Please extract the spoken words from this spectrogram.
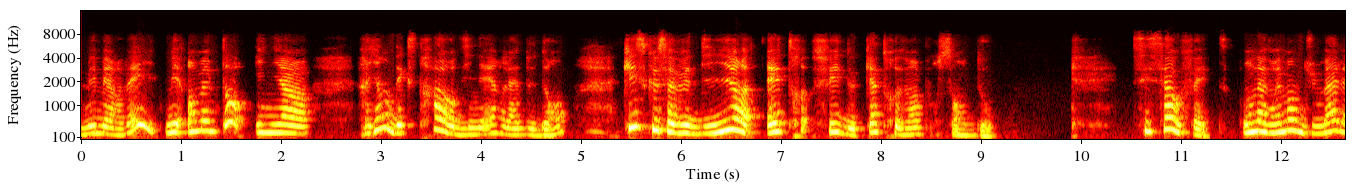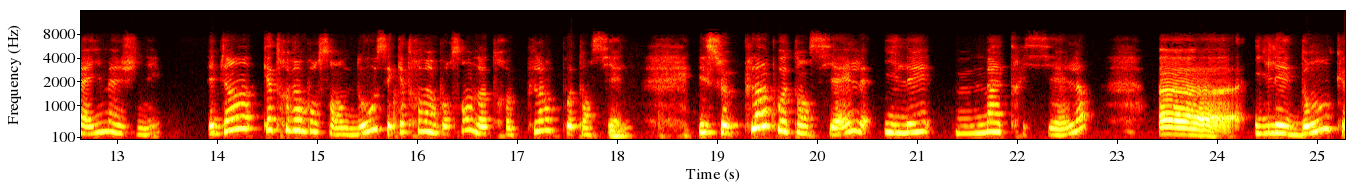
m'émerveille, mais en même temps, il n'y a rien d'extraordinaire là-dedans. Qu'est-ce que ça veut dire être fait de 80% d'eau? C'est ça au fait. On a vraiment du mal à imaginer. Eh bien, 80% d'eau, c'est 80% de notre plein potentiel. Et ce plein potentiel, il est matriciel. Euh, il est donc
